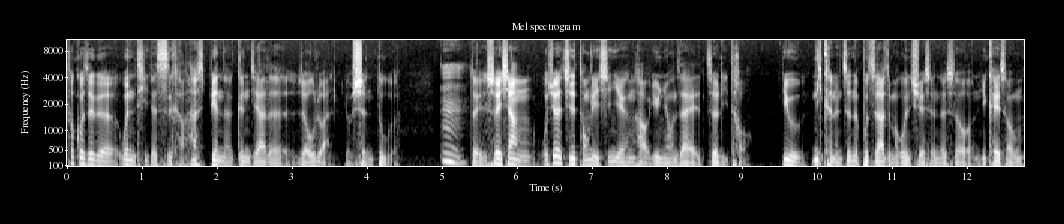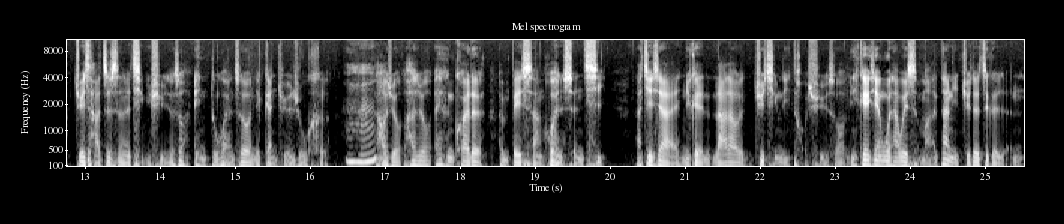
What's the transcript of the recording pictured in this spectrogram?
透过这个问题的思考，他是变得更加的柔软、有深度了。嗯，对，所以像我觉得，其实同理心也很好运用在这里头。例如，你可能真的不知道怎么问学生的时候，你可以从觉察自身的情绪，就说：“哎，你读完之后你感觉如何？”嗯哼，然后就他说：“哎，很快乐、很悲伤或很生气。”那接下来你可以拉到剧情里头去说，你可以先问他为什么？那你觉得这个人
